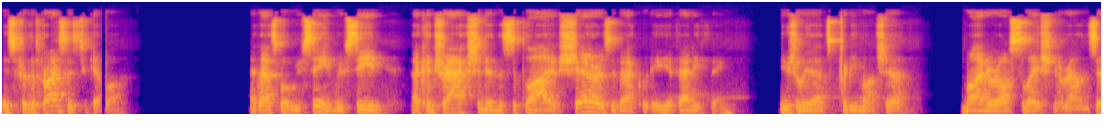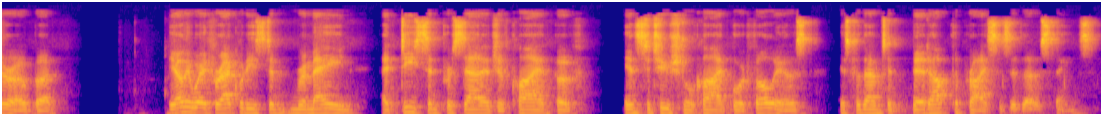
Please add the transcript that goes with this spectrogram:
is for the prices to go up. And that's what we've seen. We've seen a contraction in the supply of shares of equity, if anything. Usually that's pretty much a minor oscillation around zero, but the only way for equities to remain a decent percentage of client of institutional client portfolios is for them to bid up the prices of those things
